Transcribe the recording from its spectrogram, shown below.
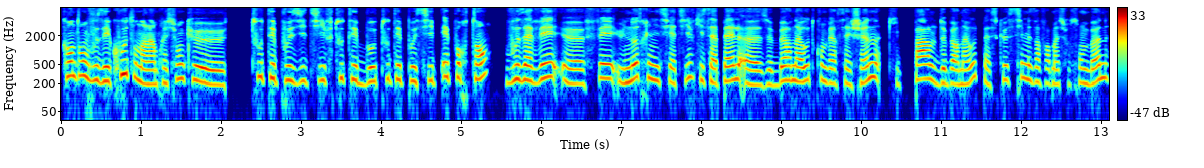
Quand on vous écoute, on a l'impression que tout est positif, tout est beau, tout est possible. Et pourtant, vous avez euh, fait une autre initiative qui s'appelle euh, The Burnout Conversation, qui parle de burnout parce que si mes informations sont bonnes,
